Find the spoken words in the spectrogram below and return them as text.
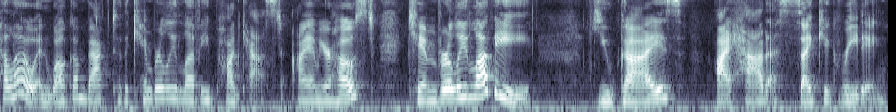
Hello, and welcome back to the Kimberly Levy podcast. I am your host, Kimberly Levy. You guys, I had a psychic reading.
